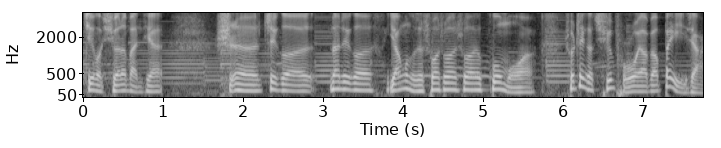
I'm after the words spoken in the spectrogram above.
结果学了半天，是这个那这个杨公子就说说说姑母说这个曲谱我要不要背一下？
